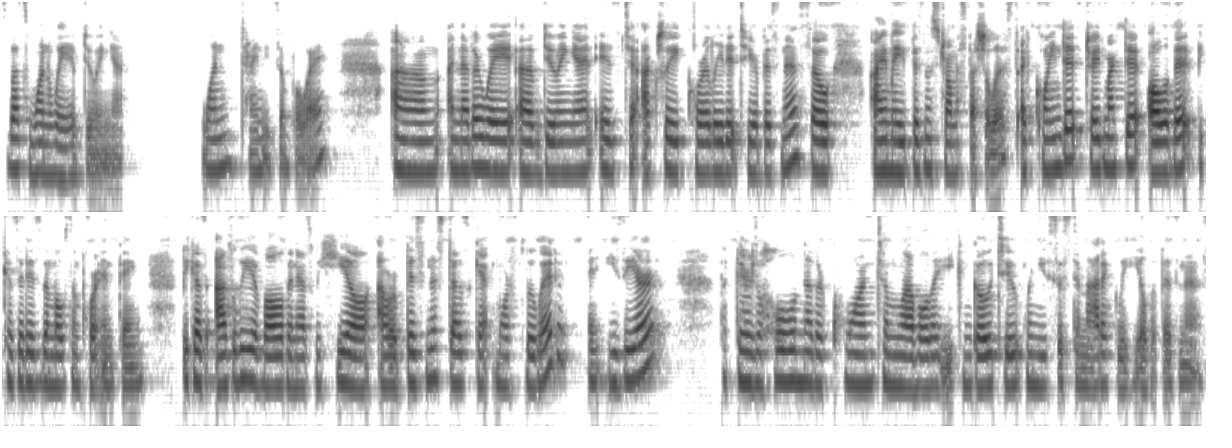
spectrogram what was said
So that's one way of doing it. One tiny simple way. Um, another way of doing it is to actually correlate it to your business. So I'm a business trauma specialist. I've coined it, trademarked it, all of it, because it is the most important thing. Because as we evolve and as we heal, our business does get more fluid and easier. But there's a whole nother quantum level that you can go to when you systematically heal the business.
